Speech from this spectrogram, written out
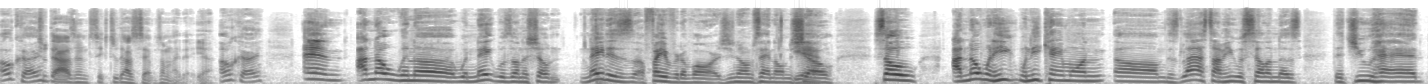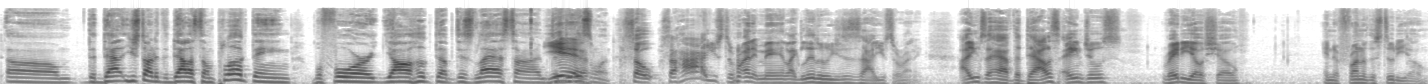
okay. 2006, 2007, something like that. Yeah. Okay. And I know when uh when Nate was on the show, Nate is a favorite of ours, you know what I'm saying, on the Yeah. show. So I know when he when he came on um this last time he was telling us that you had um the you started the Dallas Unplugged thing before y'all hooked up this last time to do yeah. this one. So so how I used to run it, man, like literally this is how I used to run it. I used to have the Dallas Angels radio show in the front of the studio.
